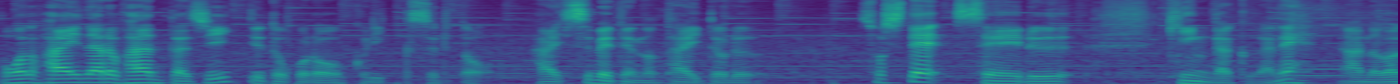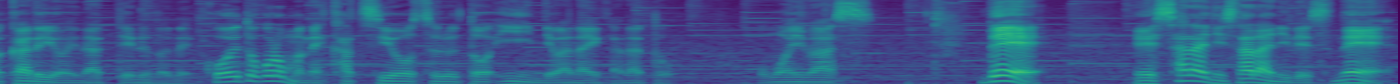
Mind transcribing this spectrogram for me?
ここのファイナルファンタジーっていうところをクリックすると、はい、すべてのタイトル、そしてセール金額がね、あの分かるようになっているので、こういうところもね、活用するといいんではないかなと思います。で、えさらにさらにですね、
